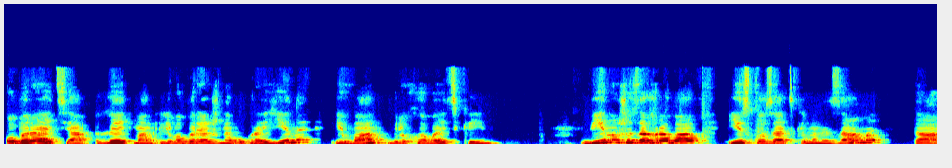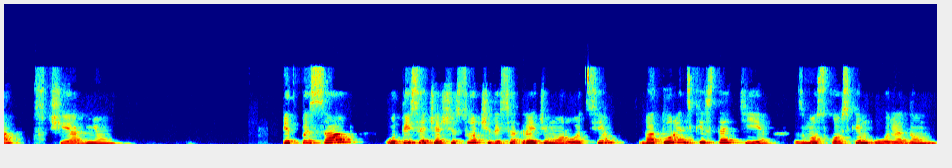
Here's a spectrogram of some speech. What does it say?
обирається гетьман Лівобережної України Іван Брюховецький. Він уже загравав із козацькими низами та з черню. Підписав у 1663 році Батуринські статті з московським урядом,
